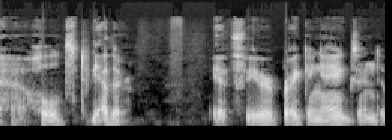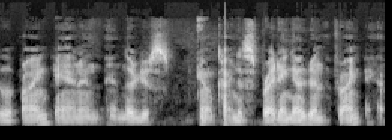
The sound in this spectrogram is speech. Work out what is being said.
uh, holds together. If you're breaking eggs into a frying pan and, and they're just you know kind of spreading out in the frying pan,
